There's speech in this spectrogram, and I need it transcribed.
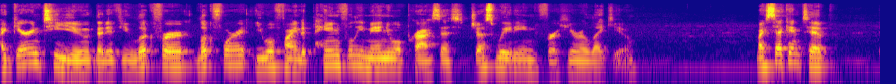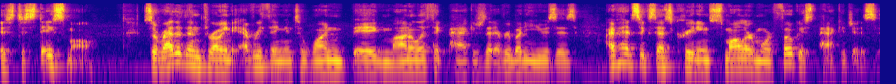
I guarantee you that if you look for look for it, you will find a painfully manual process just waiting for a hero like you. My second tip is to stay small. So rather than throwing everything into one big monolithic package that everybody uses, I've had success creating smaller, more focused packages.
